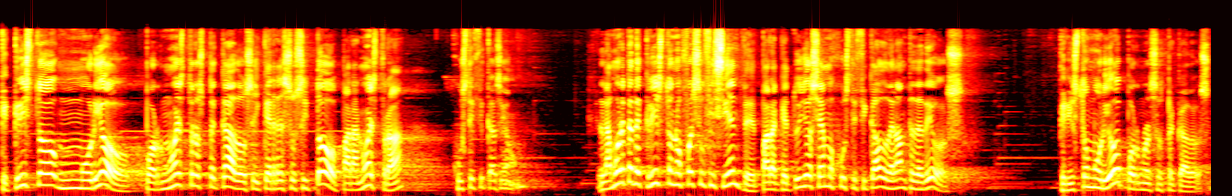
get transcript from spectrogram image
que Cristo murió por nuestros pecados y que resucitó para nuestra justificación. La muerte de Cristo no fue suficiente para que tú y yo seamos justificados delante de Dios. Cristo murió por nuestros pecados.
